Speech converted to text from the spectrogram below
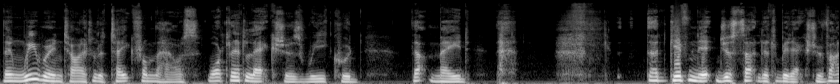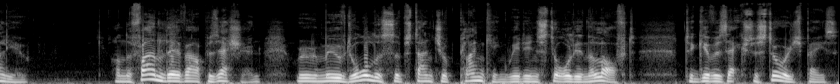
then we were entitled to take from the house what little extras we could that made that given it just that little bit extra value. On the final day of our possession, we removed all the substantial planking we had installed in the loft to give us extra storage space.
